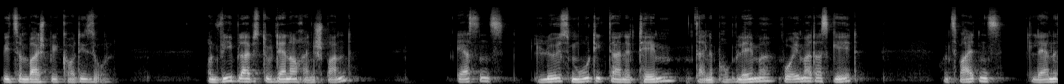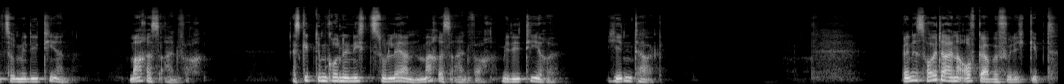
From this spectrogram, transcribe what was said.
wie zum Beispiel Cortisol. Und wie bleibst du dennoch entspannt? Erstens, löse mutig deine Themen, deine Probleme, wo immer das geht. Und zweitens, lerne zu meditieren. Mach es einfach. Es gibt im Grunde nichts zu lernen. Mach es einfach. Meditiere. Jeden Tag. Wenn es heute eine Aufgabe für dich gibt,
